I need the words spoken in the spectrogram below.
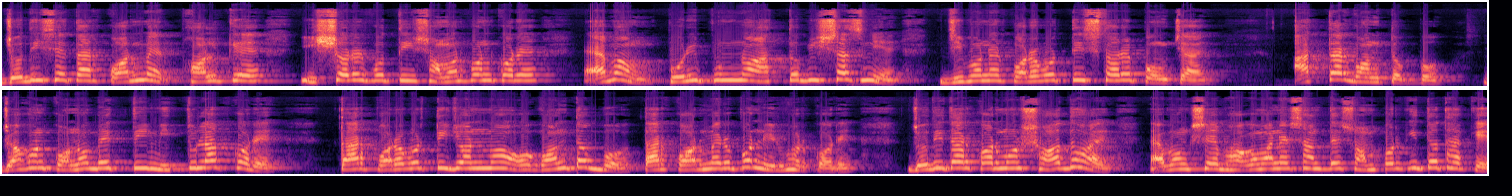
যদি সে তার কর্মের ফলকে ঈশ্বরের প্রতি সমর্পণ করে এবং পরিপূর্ণ আত্মবিশ্বাস নিয়ে জীবনের পরবর্তী স্তরে পৌঁছায়। আত্মার গন্তব্য, যখন কোনো ব্যক্তি মৃত্যু লাভ করে তার পরবর্তী জন্ম ও গন্তব্য তার কর্মের উপর নির্ভর করে। যদি তার কর্ম সৎ হয় এবং সে ভগবানের সাথে সম্পর্কিত থাকে,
